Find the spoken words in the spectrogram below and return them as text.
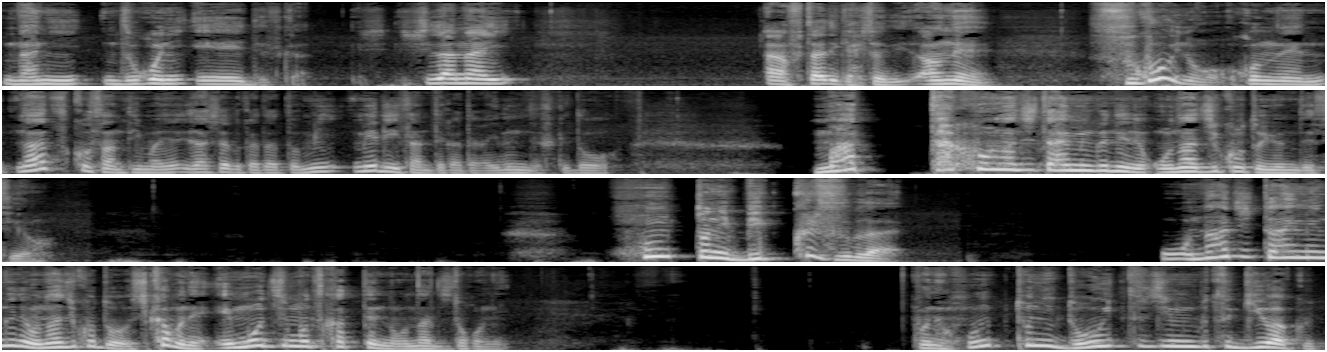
何、どこに A ですか？知らない、あ、二人か一人。あのね、すごいの。このね、夏子さんって今いらっしゃる方とミメリーさんって方がいるんですけど、全く同じタイミングでね、同じこと言うんですよ。本当にびっくりするぐらい。同じタイミングで同じことを、しかもね、絵文字も使ってんの、同じとこに。これね、本当に同一人物疑惑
